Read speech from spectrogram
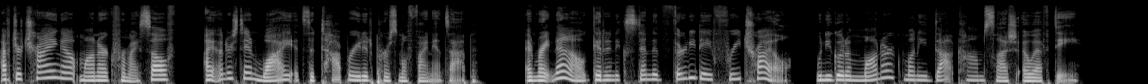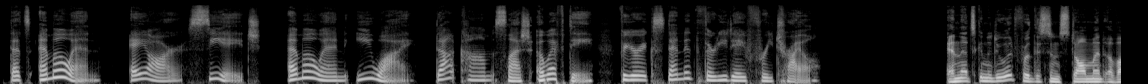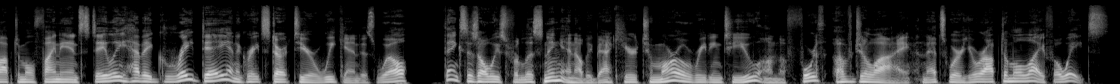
After trying out Monarch for myself, I understand why it's the top-rated personal finance app. And right now, get an extended 30-day free trial when you go to monarchmoney.com slash OFD. That's M O N A R C H M-O-N-E-Y dot com slash OFD for your extended 30-day free trial. And that's going to do it for this installment of Optimal Finance Daily. Have a great day and a great start to your weekend as well. Thanks as always for listening, and I'll be back here tomorrow reading to you on the 4th of July. And that's where your optimal life awaits.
